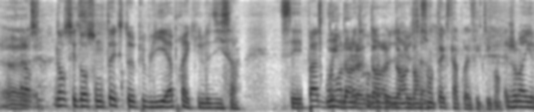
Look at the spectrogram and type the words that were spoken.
Euh, Alors, c'est dans son texte publié après qu'il le dit ça. C'est pas dans, oui, dans, le, dans, son texte après, effectivement. Jean-Marie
